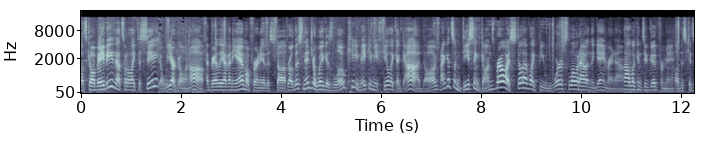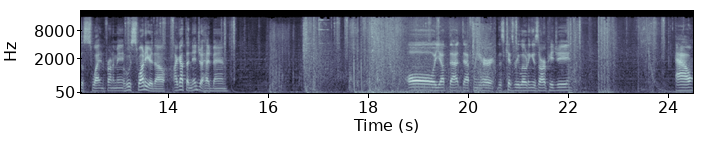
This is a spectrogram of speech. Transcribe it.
Let's go, baby. That's what I like to see. Yo, we are going off. I barely have any ammo for any of this stuff. Bro, this ninja wig is low-key making me feel like a god, dog. Can I get some decent guns, bro? I still have, like, the worst loadout in the game right now. Not looking too good for me. Oh, this kid's a sweat in front of me. Who's sweatier, though? I got the ninja headband. Oh, yep, that definitely hurt. This kid's reloading his RPG. Ow.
